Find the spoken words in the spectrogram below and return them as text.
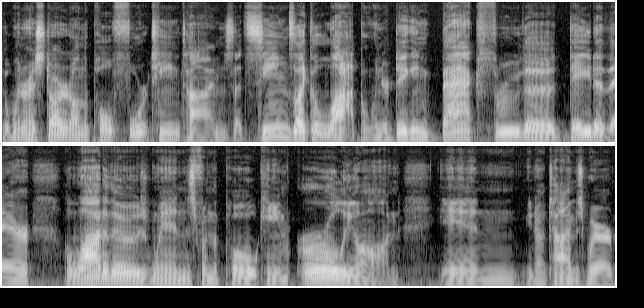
the winner has started on the pole 14 times. That seems like a lot, but when you're digging back through the data there, a lot of those wins from the pole came early on in, you know, times where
